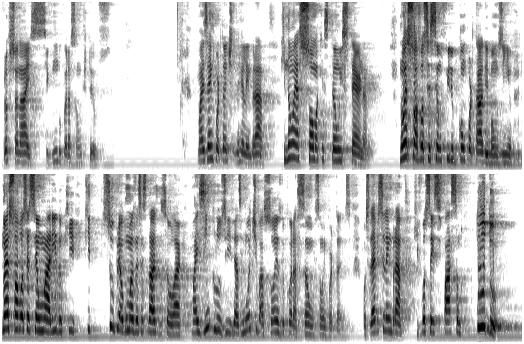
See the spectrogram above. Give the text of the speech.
profissionais segundo o coração de Deus. Mas é importante relembrar que não é só uma questão externa, não é só você ser um filho comportado e bonzinho, não é só você ser um marido que, que supre algumas necessidades do seu lar, mas inclusive as motivações do coração são importantes. Você deve se lembrar que vocês façam tudo,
